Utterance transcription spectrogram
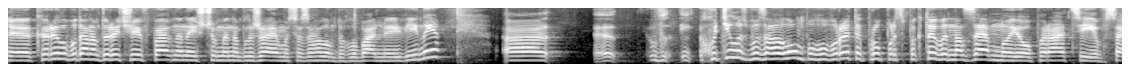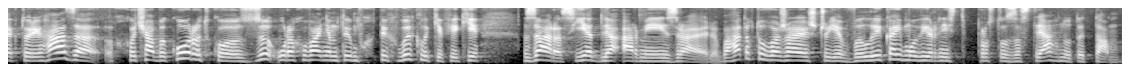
Е, Кирило Буданов, до речі, впевнений, що ми наближаємося загалом до глобальної війни. Хотілося б загалом поговорити про перспективи наземної операції в секторі Газа, хоча би коротко, з урахуванням тим, тих викликів, які зараз є для армії Ізраїлю. Багато хто вважає, що є велика ймовірність просто застрягнути там.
